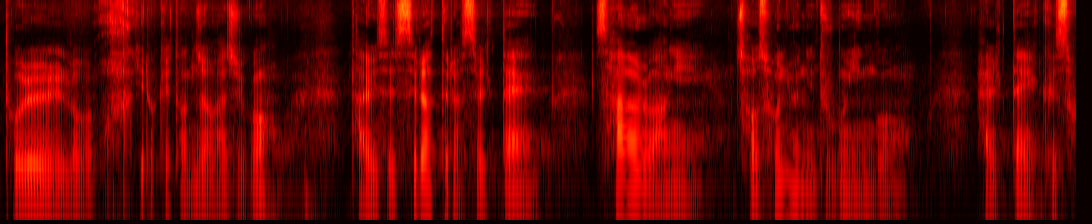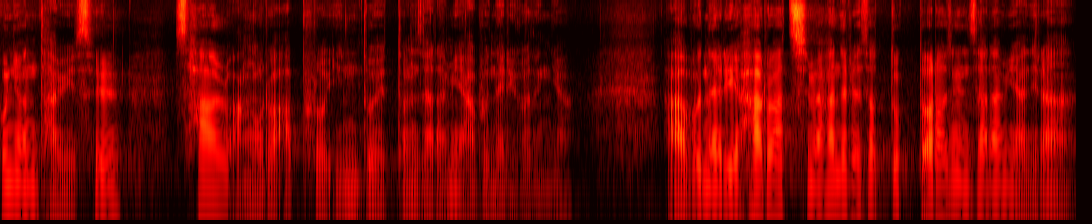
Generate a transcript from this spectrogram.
돌로 확 이렇게 던져가지고 다윗을 쓰러뜨렸을 때 사울 왕이 저 소년이 누구인고 할 때 그 소년 다윗을 사울 왕으로 앞으로 인도했던 사람이 아브넬이거든요. 아브넬이 하루아침에 하늘에서 뚝 떨어진 사람이 아니라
